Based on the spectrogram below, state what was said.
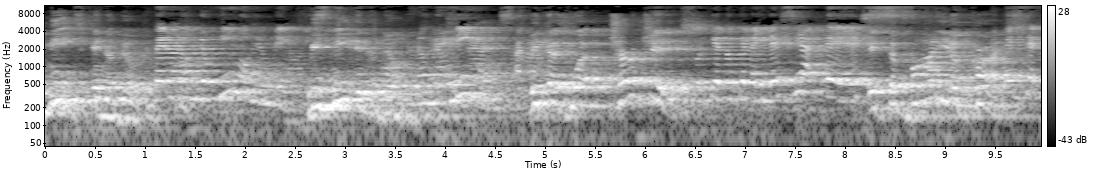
meet in a building. pero nos reunimos en un edificio. We meet in a building. Nos reunimos. Because what church is, Porque lo que la iglesia es, it's the body of es Christ. el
